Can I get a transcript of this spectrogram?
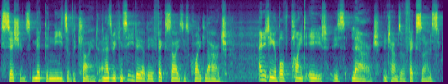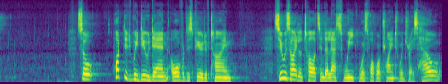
sessions met the needs of the client. And as we can see there, the effect size is quite large. Anything above 0.8 is large in terms of effect size. So, what did we do then over this period of time? Suicidal thoughts in the last week was what we're trying to address. How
